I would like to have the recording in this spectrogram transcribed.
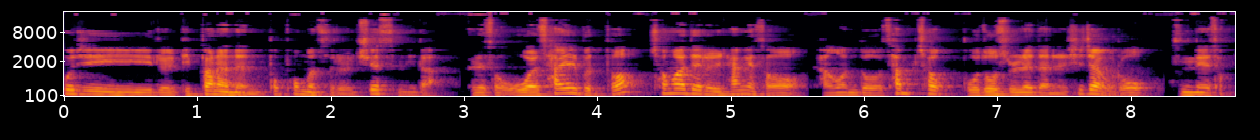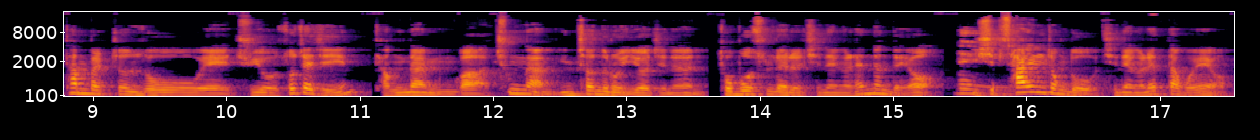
피포지를 비판하는 퍼포먼스를 취했습니다. 그래서 5월 4일부터 청와대를 향해서 강원도 삼척 보도순례단을 시작으로 국내 석탄발전소의 주요 소재지인 경남과 충남, 인천으로 이어지는 도보순례를 진행을 했는데요. 네. 24일 정도 진행을 했다고 해요.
